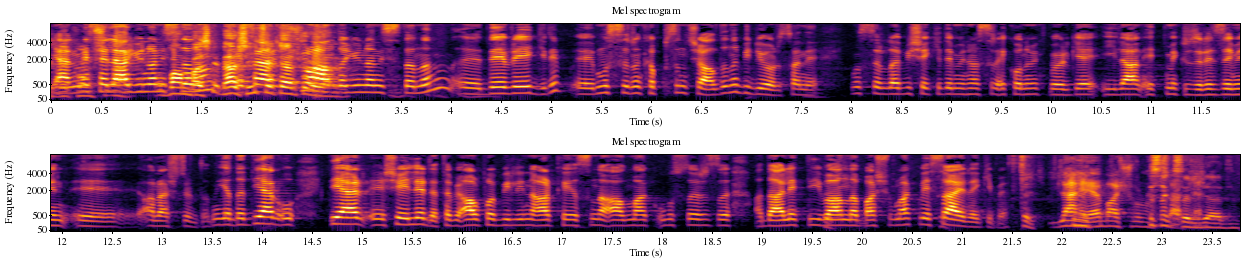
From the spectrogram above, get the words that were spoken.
de Yani mesela Yunanistan'ın bambaşka her şeyi mesela çökertir şu anda yani. Yunanistan'ın e, devreye girip e, Mısır'ın kapısını çaldığını biliyoruz. Hani Mısır'la bir şekilde münhasır ekonomik bölge ilan etmek üzere zemin e, araştırdığını ya da diğer o diğer e, şeyleri de tabii Avrupa Birliği'ni arkasına almak, uluslararası adalet divanına başvurmak vesaire gibi. Peki. Lahey'e başvurmuş Kısa kısa zaten. rica edeyim.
